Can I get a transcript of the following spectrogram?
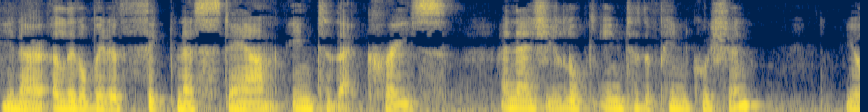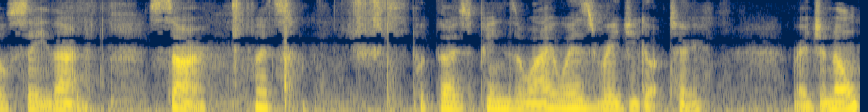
you know, a little bit of thickness down into that crease. And as you look into the pincushion, you'll see that. So let's put those pins away. Where's Reggie got to? Reginald.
